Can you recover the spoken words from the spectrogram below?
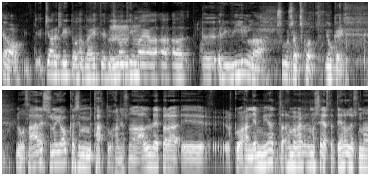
Já, Jared Leto þarna eitt ykkur smá Mhm. tíma að- uh, revíla Suicide Squad Jókerinn Nú, það er svona Jóker sem er með tattoo. Hann er svona alveg bara e, Sko, hann er mjög Það maður verður hann að segja Þetta er alveg svona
